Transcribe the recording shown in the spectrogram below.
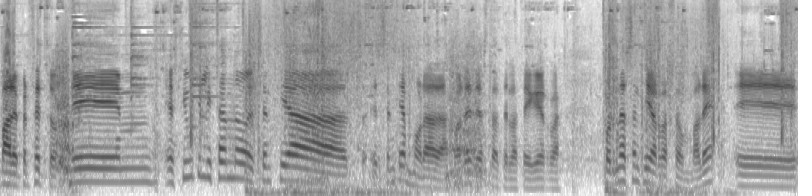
Vale, perfecto. Eh, estoy utilizando esencias esencias moradas, ¿vale? De estas de las de guerra. Por una sencilla razón, ¿vale? Eh,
